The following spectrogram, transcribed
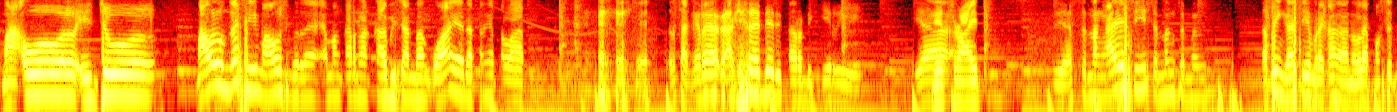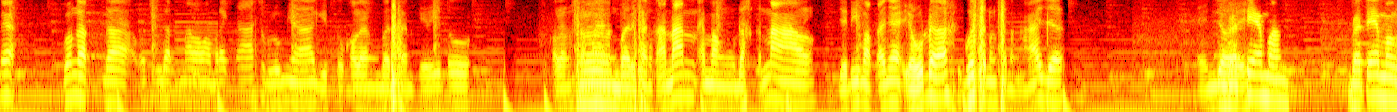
Maul, Ijul. Maul enggak sih, Maul sebenarnya emang karena kehabisan bangku aja datangnya telat. Terus akhirnya akhirnya dia ditaruh di kiri. Ya, That's right. ya seneng aja sih, seneng seneng. Tapi enggak sih mereka nggak nolep. Maksudnya gua nggak nggak nggak kenal sama mereka sebelumnya gitu. Kalau yang barisan kiri itu, kalau yang sama Hmm. yang barisan kanan emang udah kenal. Jadi makanya ya udah, gue seneng seneng aja. Enjoy. Berarti emang berarti emang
